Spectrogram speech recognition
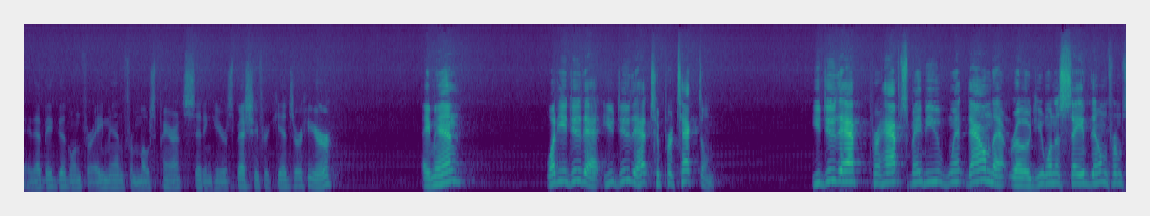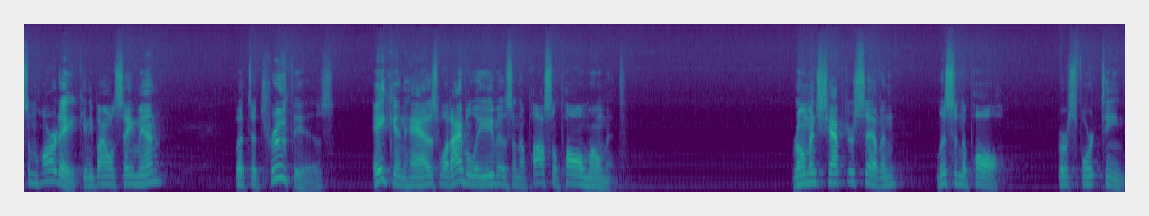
Okay, that'd be a good one for amen from most parents sitting here, especially if your kids are here. Amen? Why do you do that? You do that to protect them. You do that, perhaps maybe you went down that road. You want to save them from some heartache. Anybody want to say amen? But the truth is, Achan has what I believe is an Apostle Paul moment. Romans chapter 7, listen to Paul, verse 14.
